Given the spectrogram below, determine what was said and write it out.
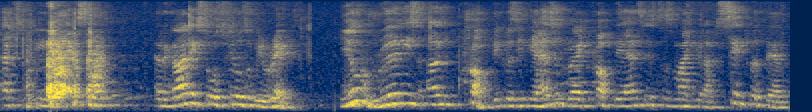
absolutely excellent, and the guy next door's fields will be wrecked. He'll ruin his own crop because if he has a great crop, the ancestors might get upset with them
